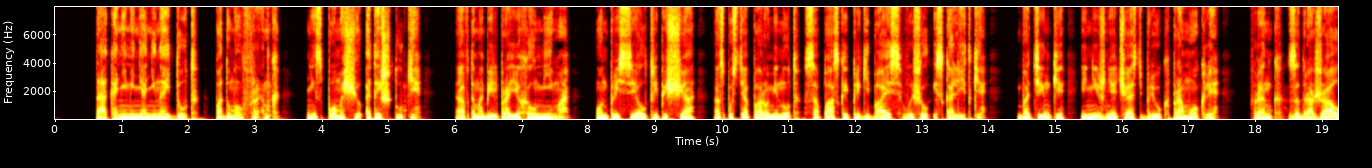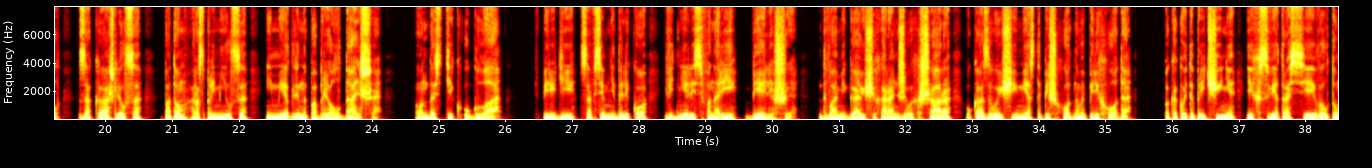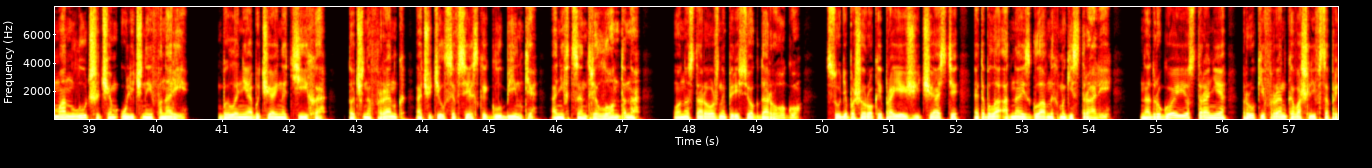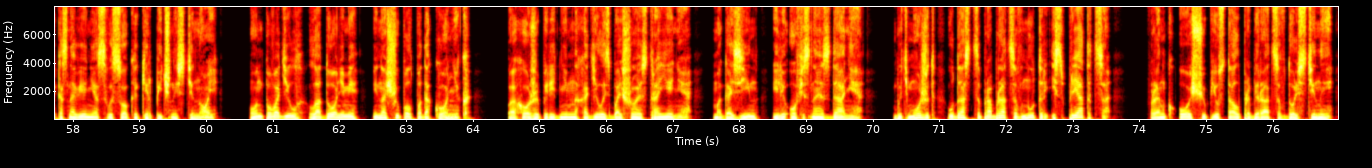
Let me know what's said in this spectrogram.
«Так они меня не найдут», — подумал Фрэнк. «Не с помощью этой штуки». Автомобиль проехал мимо. Он присел, трепеща, а спустя пару минут, с опаской пригибаясь, вышел из калитки. Ботинки и нижняя часть брюк промокли. Фрэнк задрожал, закашлялся, потом распрямился и медленно побрел дальше — он достиг угла. Впереди, совсем недалеко, виднелись фонари Белиши, два мигающих оранжевых шара, указывающие место пешеходного перехода. По какой-то причине их свет рассеивал туман лучше, чем уличные фонари. Было необычайно тихо. Точно Фрэнк очутился в сельской глубинке, а не в центре Лондона. Он осторожно пересек дорогу. Судя по широкой проезжей части, это была одна из главных магистралей — на другой ее стороне руки Фрэнка вошли в соприкосновение с высокой кирпичной стеной. Он поводил ладонями и нащупал подоконник. Похоже, перед ним находилось большое строение. магазин или офисное здание. Быть может, удастся пробраться внутрь и спрятаться. Фрэнк ощупью стал пробираться вдоль стены.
